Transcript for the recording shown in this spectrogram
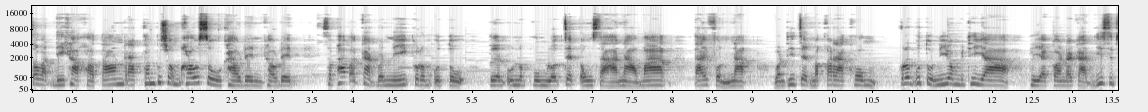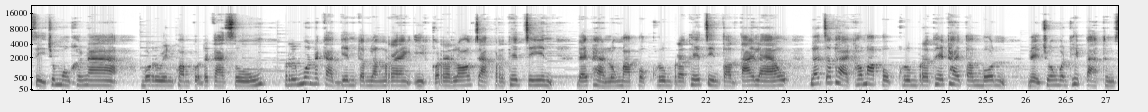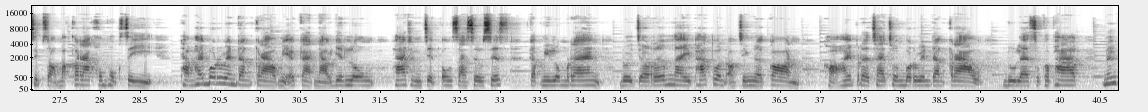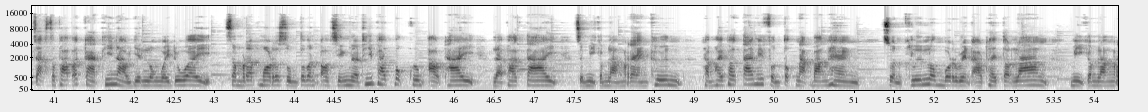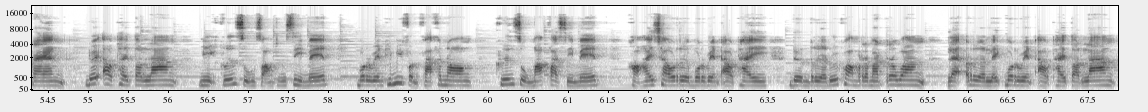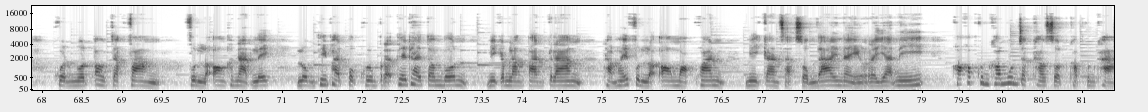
สวัสดีค่ะ ขอต้อนรับท่านผู้ชมเข้าสู่ข่าวเด่นข่าวเด็ด สภาพอากาศวันนี้กรมอุตุเตือนอุณหภูมิลด 7 องศาหนาวมาก ใต้ฝนหนัก วันที่ 7 มกราคม กรมอุตุนิยมวิทยา พยากรณ์อากาศ 24 ชั่วโมงข้างหน้า บริเวณความกดอากาศสูง หรือมวลอากาศเย็นกำลังแรงอีกระลอกจากประเทศจีน ได้แผ่ลงมาปกคลุมประเทศจีนตอนใต้แล้ว และจะแผ่เข้ามาปกคลุมประเทศไทยตอนบนในช่วงวันที่8-12 มกราคม 64 ทำให้บริเวณดังกล่าวมีอากาศหนาวเย็นลง 5-7 องศาเซลเซียส กับมีลมแรง โดยจะเริ่มในภาคตะวันออกเฉียงเหนือก่อน ขอให้ประชาชนบริเวณดังกล่าว ดูแลสุขภาพ เนื่องจากสภาพอากาศที่หนาวเย็นลงไว้ด้วยสำหรับมรสุมตะวันออกเฉียงเหนือที่พัดปกคลุมอ่าวไทย และภาคใต้จะมีกำลังแรงขึ้นทำให้ภาคใต้มีฝนตกหนักบางแห่ง ส่วนคลื่นลมบริเวณอ่าวไทยตอนล่าง มีกำลังแรงโดยอ่าวไทยตอนล่าง มีคลื่นสูง 2-4 เมตร บริเวณที่มีฝนฟ้าขนอง คลื่นสูงมากกว่า 4 เมตร ขอให้ชาวเรือบริเวณอ่าวไทย เดินเรือด้วยความระมัดระวัง และเรือเล็กบริเวณอ่าวไทยตอนล่าง ควรงดออกจากฝั่ง ฝุ่นละอองขนาดเล็ก ลมที่พัดปกคลุมประเทศไทยตอนบน มีกำลังปานกลางทำให้ฝุ่นละอองหมอกควัน มีการสะสมได้ในระยะนี้ ขอขอบคุณข้อมูลจากข่าวสดขอบคุณค่ะ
